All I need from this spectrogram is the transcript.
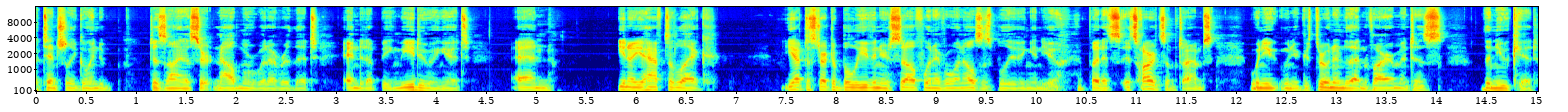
potentially going to design a certain album or whatever that ended up being me doing it. And you know, you have to like you have to start to believe in yourself when everyone else is believing in you. But it's it's hard sometimes when you when you're thrown into that environment as the new kid.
